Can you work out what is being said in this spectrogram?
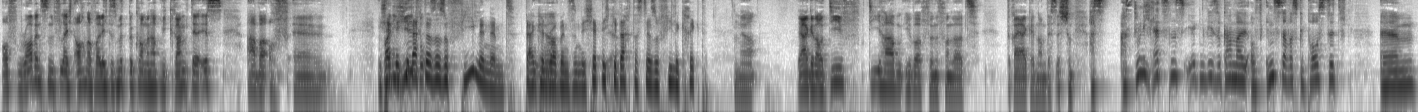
Auf Robinson vielleicht auch noch, weil ich das mitbekommen habe, wie krank der ist. Aber auf äh, ich hätte nicht gedacht, dass er so viele nimmt, Duncan ja. Robinson. Ich hätte nicht ja. gedacht, dass der so viele kriegt. Ja. Ja, genau, die, die haben über 500 Dreier genommen. Das ist schon. Hast, hast du nicht letztens irgendwie sogar mal auf Insta was gepostet? Ähm,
